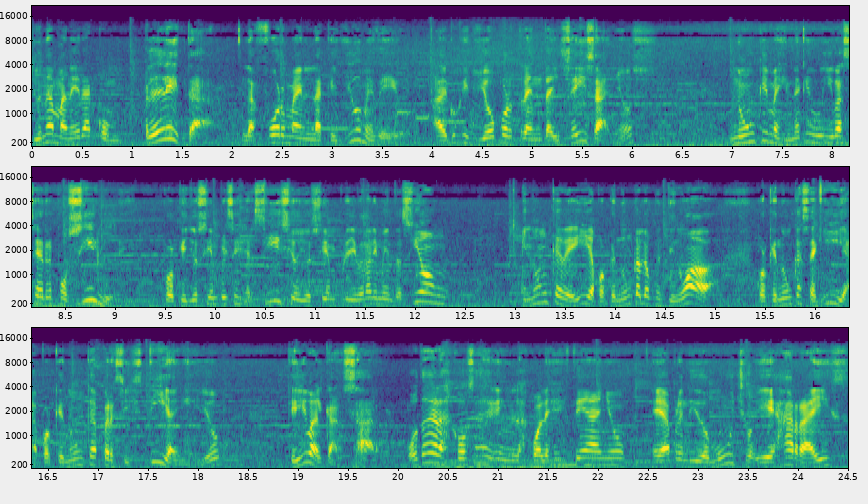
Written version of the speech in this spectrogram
de una manera completa la forma en la que yo me veo. Algo que yo por 36 años nunca imaginé que iba a ser posible. Porque yo siempre hice ejercicio, yo siempre llevé una alimentación y nunca veía, porque nunca lo continuaba, porque nunca seguía, porque nunca persistía en ello, que iba a alcanzar. Otra de las cosas en las cuales este año he aprendido mucho y es a raíz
